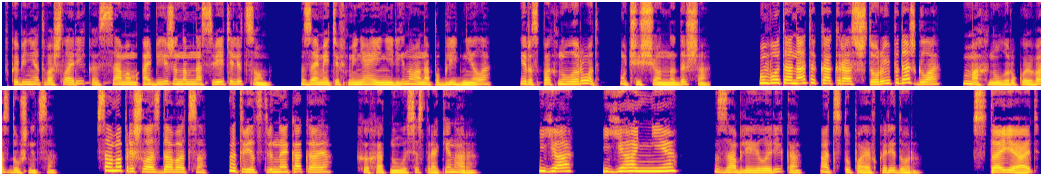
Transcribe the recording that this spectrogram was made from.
В кабинет вошла Рика с самым обиженным на свете лицом. Заметив меня и Нерину, она побледнела и распахнула рот, учащенно дыша. «Вот она-то как раз штору и подожгла», — махнула рукой воздушница. «Сама пришла сдаваться. Ответственная какая», — хохотнула сестра Кинара. «Я... я не...» — заблеяла Рика, отступая в коридор. «Стоять!»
